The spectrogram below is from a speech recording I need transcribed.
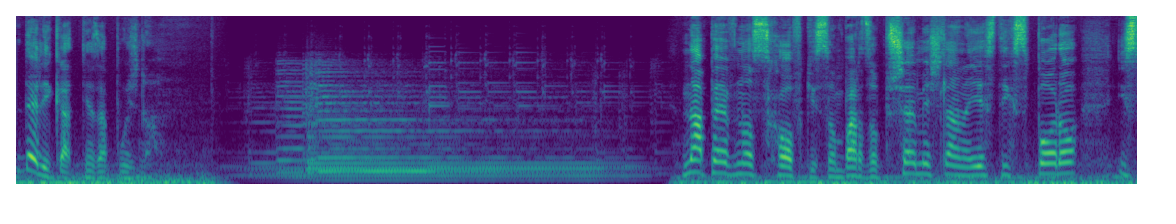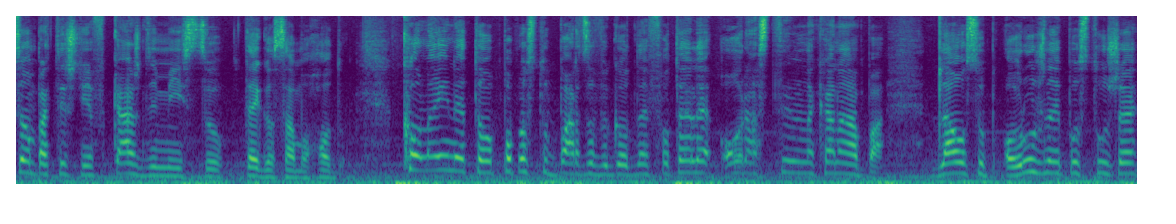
delikatnie za późno. Na pewno schowki są bardzo przemyślane, jest ich sporo i są praktycznie w każdym miejscu tego samochodu. Kolejne to po prostu bardzo wygodne fotele oraz tylna kanapa. Dla osób o różnej posturze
